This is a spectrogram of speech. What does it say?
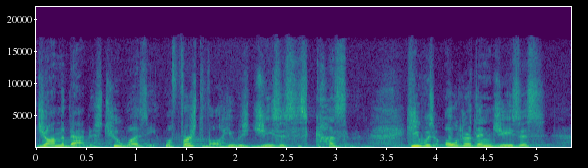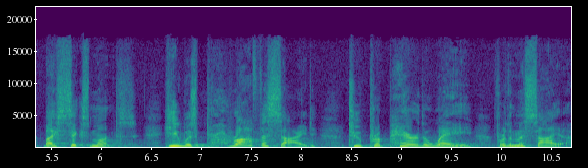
John the Baptist, who was he? Well, first of all, he was Jesus' cousin. He was older than Jesus by six months. He was prophesied to prepare the way for the Messiah.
